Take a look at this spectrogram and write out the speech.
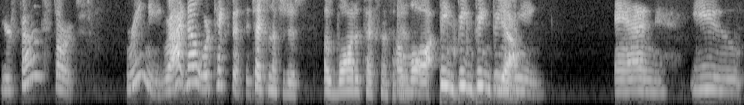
your phone starts ringing, right? No, or text messages. text messages, a lot of text messages. a lot. Bing, bing, bing, bing, Yeah. bing. And you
